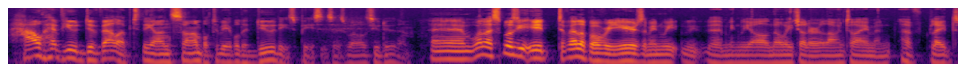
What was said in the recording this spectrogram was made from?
How have you developed the ensemble to be able to do these pieces as well as you do them? Um, well, I suppose you, you develop over years. I mean, we, we, I mean, we all know each other a long time and have played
